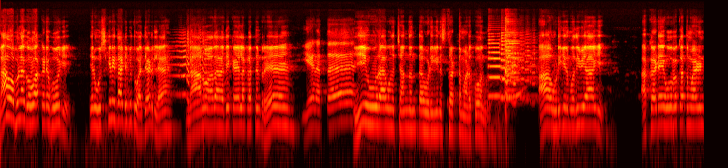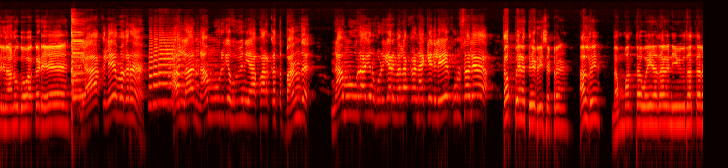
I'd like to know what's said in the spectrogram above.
ನಾವ್ ಒಬ್ಬನ ಗೋವಾ ಕಡೆ ಹೋಗಿ ಏನ್ ಉಸ್ಕಿನಿ ದಾಟಿ ಬಿದ್ದು ಒದ್ದಾಡ್ಲ ನಾನು ಅದ ಹದಿ ಕಾಯ್ಲಕತ್ತನ್ರಿ ಏನತ್ತ? ಈ ಊರಾಗ ಒಂದು ಚಂದಂತ ಹುಡುಗಿನ ಸಟ್ ಮಾಡ್ಕೊಂಡ್ ಆ ಹುಡುಗಿನ ಮದುವೆ ಆಗಿ ಆ ಕಡೆ ಹೋಗ್ಬೇಕಂತ ಮಾಡೀನ್ರಿ ನಾನು ಗೋವಾ ಕಡೆ. ಯಾಕಲೇ ಮಗನ? ಅಲ್ಲ ನಮ್ಮೂರಿಗೆ ಹೂವಿನ ವ್ಯಾಪಾರಕ್ಕತ್ ಬಂದ್ ನಮ್ಮ ಊರಾಗಿನ ಹುಡುಗಿಯರ ಮೇಲೆ ಕಣ್ಣು ಹಾಕಿದ್ಲಿ ಕುರ್ಸಾಲೆ ತಪ್ಪೇನತ್ ಹೇಳ್ರಿ ಶೆಟ್ರ? ಅಲ್ರಿ? ನಮ್ಮಂತ ವಯ್ಯದಾಗ ನೀವು ಇದ ತರ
